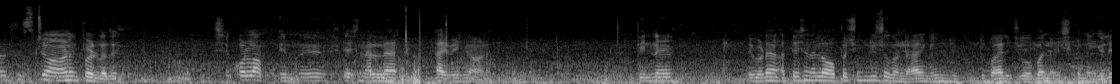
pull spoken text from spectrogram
ഒരു സിസ്റ്റം ആണ് ഇപ്പോൾ ഉള്ളത്. പക്ഷെ കൊള്ളാം. ഇന്ന് അത്യാവശ്യം നല്ല ടൈമിംഗ് ആണ്. പിന്നെ ഇവിടെ അത്യാവശ്യം നല്ല ഓപ്പർച്യൂണിറ്റീസ് ഒക്കെ ഉണ്ട്. ആരെങ്കിലും ദുബായിൽ ജോബ് അന്വേഷിക്കുന്നുണ്ടെങ്കിൽ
